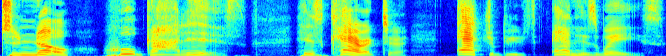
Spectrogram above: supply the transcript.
to know who God is, His character, attributes, and His ways.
